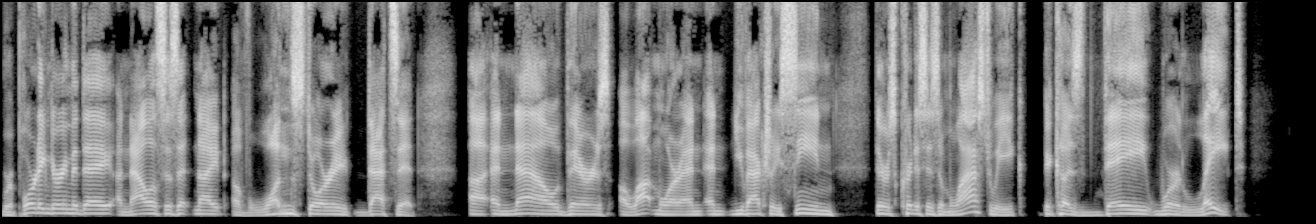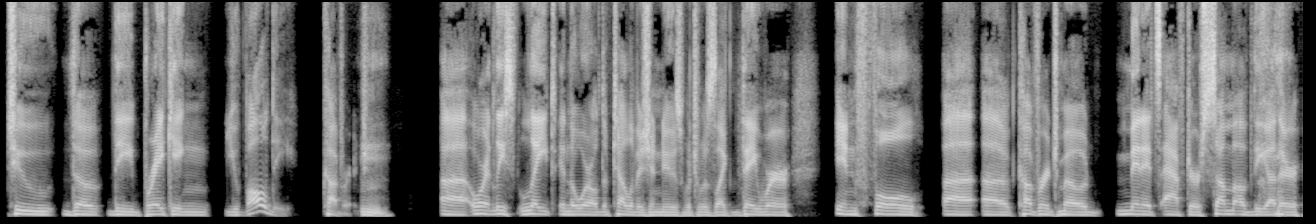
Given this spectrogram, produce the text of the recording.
reporting during the day, analysis at night of one story. That's it. Uh, and now there's a lot more, and and you've actually seen there's criticism last week because they were late to the the breaking Uvalde coverage Mm. uh, or at least late in the world of television news, which was like they were in full uh, uh, coverage mode minutes after some of the other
